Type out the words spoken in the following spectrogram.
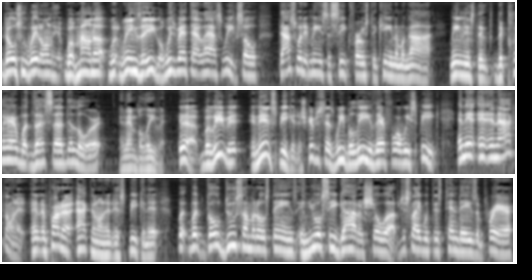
Those who wait on Him will mount up with wings of eagle. We read that last week. So that's what it means to seek first the kingdom of God. Meaning is to declare what thus said the Lord and then believe it. yeah, believe it and then speak it. The scripture says we believe, therefore we speak, and then and, and act on it. And, and part of acting on it is speaking it. But but go do some of those things, and you'll see God will show up. Just like with this ten days of prayer,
